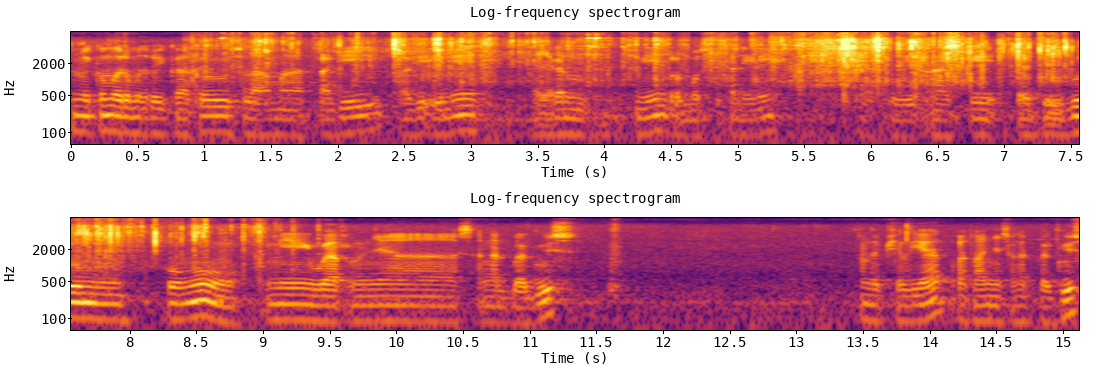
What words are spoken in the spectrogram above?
Assalamualaikum warahmatullahi wabarakatuh. Selamat pagi. Pagi ini saya akan ini promosikan ini. Yaitu aki jagung ungu. Ini warnanya sangat bagus. Anda bisa lihat warnanya sangat bagus.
